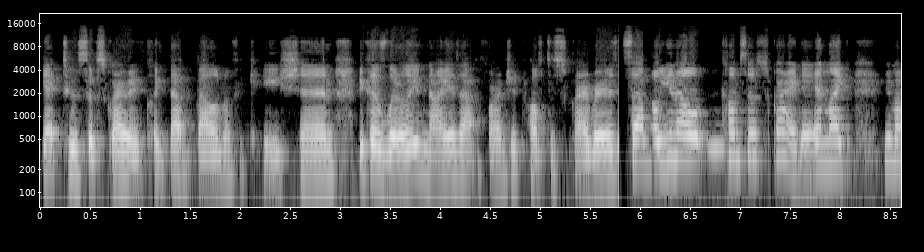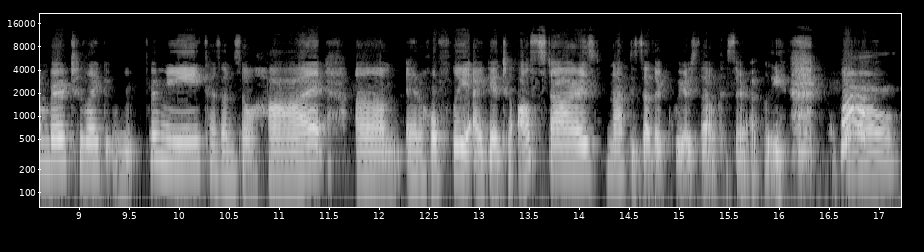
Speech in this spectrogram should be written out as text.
forget to subscribe and click that bell notification because literally Naya's at 412 subscribers. So, you know, come subscribe and like remember to like root for me because I'm so hot. Um, and hopefully I get to all stars, not these other queers though, because they're ugly. Wow.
